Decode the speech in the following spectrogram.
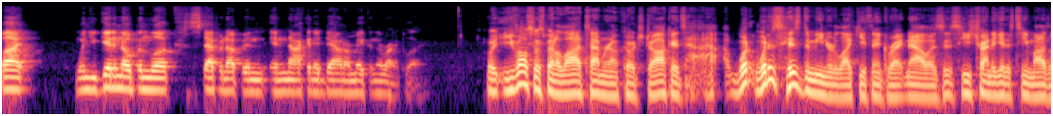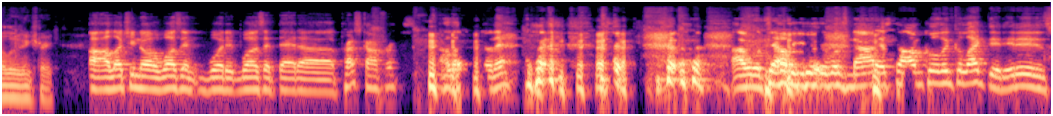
but when you get an open look, stepping up and, and knocking it down or making the right play. Well, you've also spent a lot of time around Coach Dawkins. What what is his demeanor like? You think right now as he's trying to get his team out of the losing streak? Uh, I'll let you know it wasn't what it was at that uh, press conference. I'll let you know that. I will tell you it was not as calm, cool, and collected. It is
